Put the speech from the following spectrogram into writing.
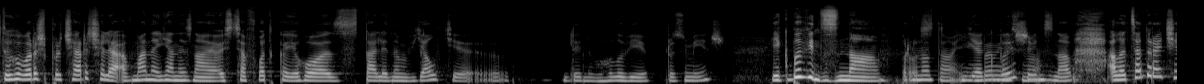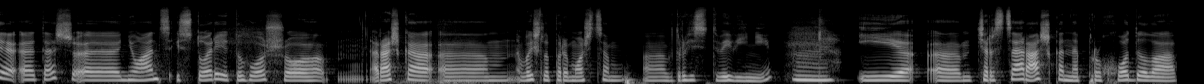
Ти говориш про Черчилля, а в мене я не знаю, ось ця фотка його з Сталіним в Ялті, е, блін, в голові, розумієш? Якби він знав, просто. Ну, так, якби, якби він ж знав. він знав. Але це, до речі, е, теж е, нюанс історії того, що Рашка е, вийшла переможцем е, в Другій світовій війні, mm. і е, через це Рашка не проходила.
